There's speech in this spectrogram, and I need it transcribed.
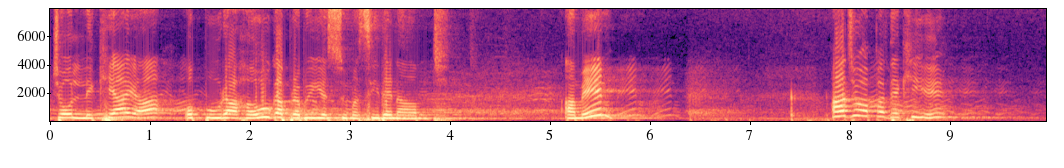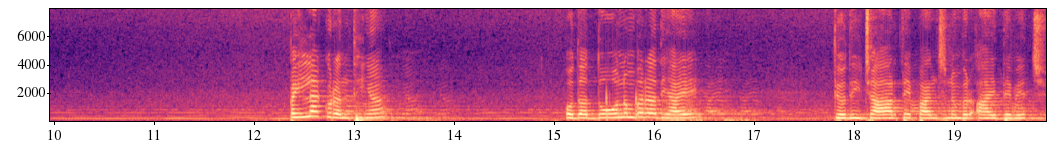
ਜੋ ਲਿਖਿਆ ਆ, ਉਹ ਪੂਰਾ ਹੋਊਗਾ ਪ੍ਰਭੂ ਯਿਸੂ ਮਸੀਹ ਦੇ ਨਾਮ 'ਚ। ਆਮੀਨ ਆਜੋ ਆਪਾਂ ਦੇਖੀਏ, ਪਹਿਲਾ ਕੁਰੰਥੀਆਂ, ਉਹਦਾ 2 ਨੰਬਰ ਅਧਿਆਏ ਤੇ ਉਹਦੀ 4 ਤੇ 5 ਨੰਬਰ ਆਇਤ ਦੇ ਵਿੱਚ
